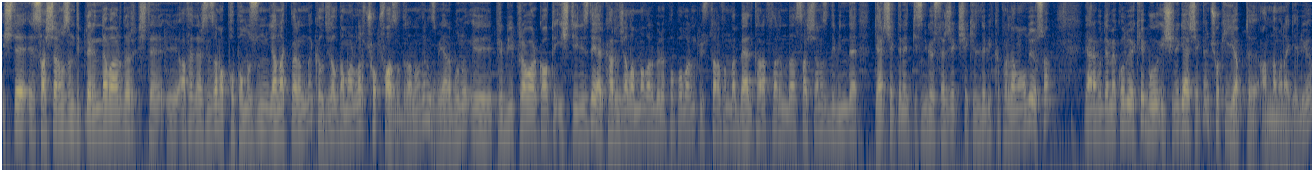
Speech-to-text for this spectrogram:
İşte e, saçlarımızın diplerinde vardır. İşte e, affedersiniz ama popomuzun yanaklarında kılcal damarlar çok fazladır anladınız mı? Yani bunu e, bir pre-workout'u içtiğinizde eğer karıncalanmalar böyle popoların üst tarafında, bel taraflarında, saçlarınızın dibinde gerçekten etkisini gösterecek şekilde bir kıpırdama oluyorsa yani bu demek oluyor ki bu işini gerçekten çok iyi yaptığı anlamına geliyor.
